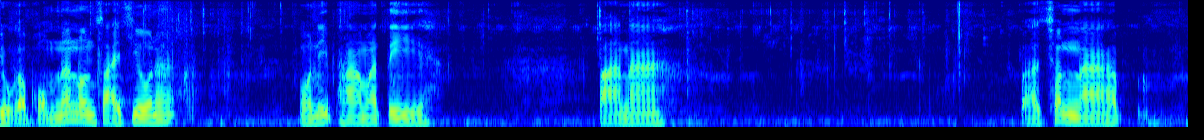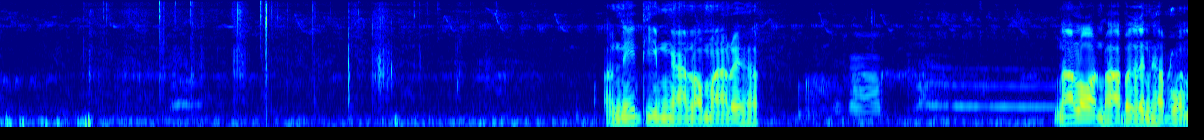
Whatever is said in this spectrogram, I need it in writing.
อยู่กับผมนะนนท์สายชิวนะฮะวันนี้พามาตีปลานาปลาช่อนนาครับ อันนี้ทีมงานเรามาด้วยครับครับนารอนพาเพลินครับผม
